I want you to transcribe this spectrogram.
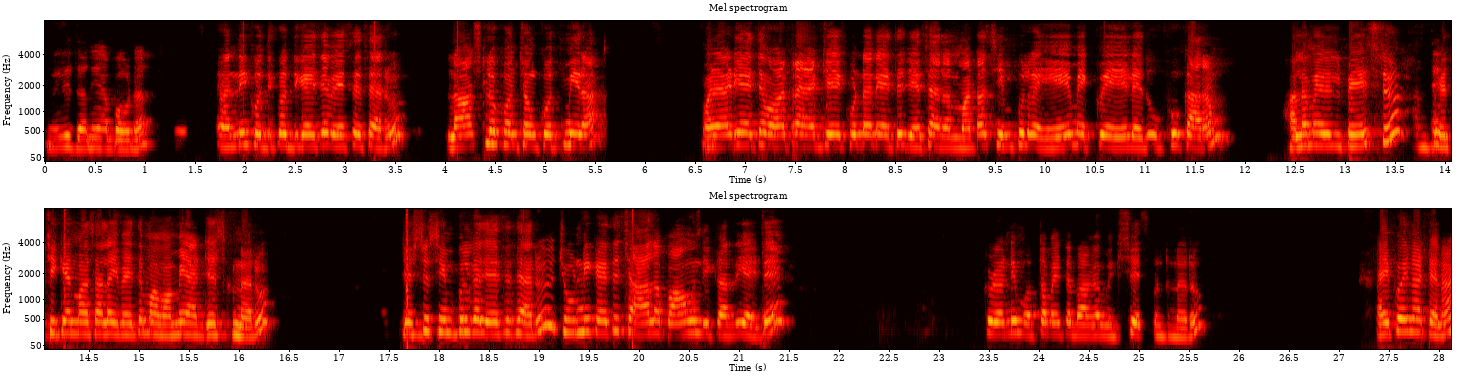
ఇది ధనియా పౌడర్. అన్ని కొద్ది కొద్దిగా అయితే వేసేసారు. లాస్ట్లో కొంచెం కొత్తిమీర. మా డాడీ అయితే వాటర్ యాడ్ చేయకుండానే అయితే చేశారనమాట సింపుల్గా ఏం ఎక్కువ వేయలేదు. ఉప్పు కారం. అల్లం వెల్లుల్లి పేస్ట్ చికెన్ మసాలా ఇవైతే మా మమ్మీ యాడ్ చేసుకున్నారు. జస్ట్ సింపుల్గా చేసేసారు. చూడనీకి అయితే చాలా బాగుంది కర్రీ అయితే. చూడండి మొత్తం అయితే బాగా మిక్స్ చేసుకుంటున్నారు. అయిపోయినట్టేనా?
